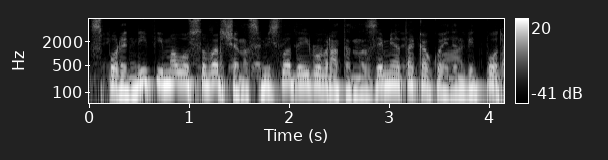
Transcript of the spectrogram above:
Според нив имало совршена смисла да и го вратат на Земјата како еден вид подарок.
